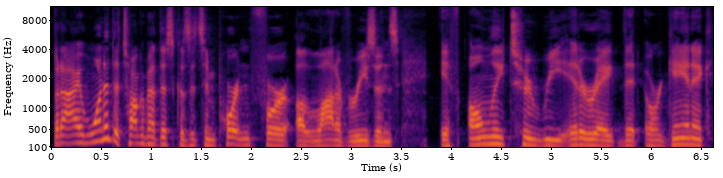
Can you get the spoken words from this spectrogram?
But I wanted to talk about this because it's important for a lot of reasons, if only to reiterate that organic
